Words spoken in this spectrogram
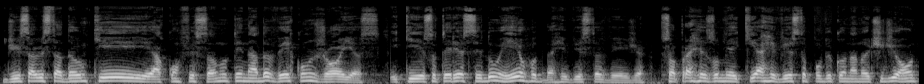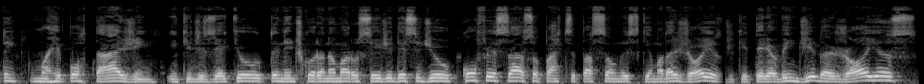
disse ao Estadão que a confissão não tem nada a ver com joias e que isso teria sido um erro da revista Veja. Só para resumir aqui, a revista publicou na noite de ontem uma reportagem em que dizia que o tenente-coronel Mauro Cid decidiu confessar sua participação no esquema das joias, de que teria vendido as joias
